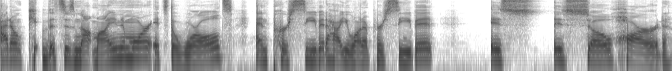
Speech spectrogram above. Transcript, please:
I don't. This is not mine anymore. It's the world's, and perceive it how you want to perceive it is is so hard.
